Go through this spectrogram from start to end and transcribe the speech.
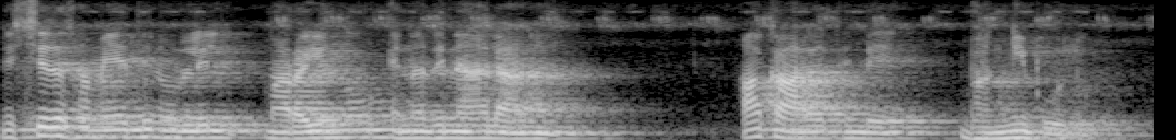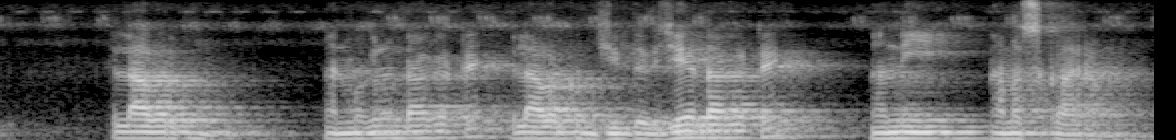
നിശ്ചിത സമയത്തിനുള്ളിൽ മറയുന്നു എന്നതിനാലാണ് ആ കാലത്തിന്റെ ഭംഗി പോലും. എല്ലാവർക്കും നന്മകളുണ്ടാകട്ടെ. എല്ലാവർക്കും ജീവിത വിജയം ഉണ്ടാകട്ടെ നന്ദി നമസ്കാരം.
